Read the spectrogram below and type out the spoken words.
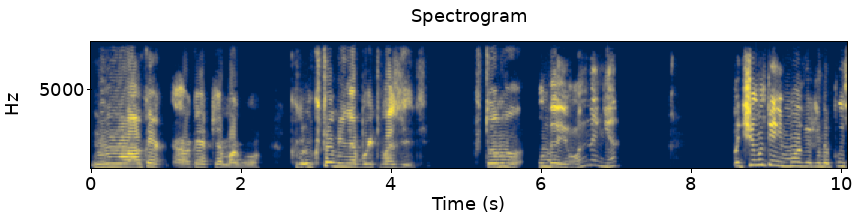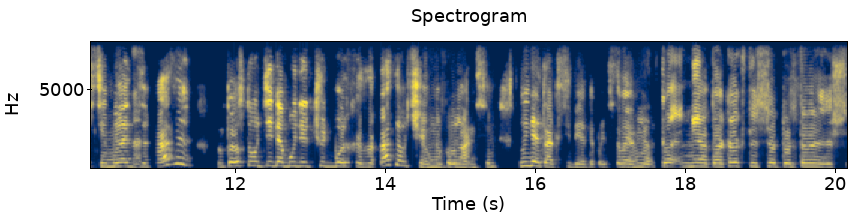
Ну, а как, а как я могу? Кто, кто меня будет возить? Кто... Ну, удаленно нет. Почему ты не можешь, допустим, брать заказы? Ну, Просто у тебя будет чуть больше заказов, чем на фрилансе. Ну, я так себе это представляю. Нет, ка- нет, а как ты себе представляешь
